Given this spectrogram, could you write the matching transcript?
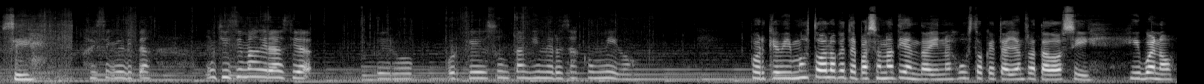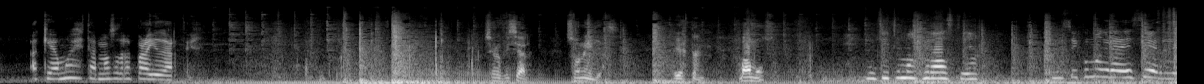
Sí. Ay, señorita, muchísimas gracias. Pero, ¿por qué son tan generosas conmigo? Porque vimos todo lo que te pasó en la tienda y no es justo que te hayan tratado así. Y bueno, aquí vamos a estar nosotras para ayudarte. Señor oficial, son ellas. Ellas están. Vamos. Muchísimas gracias. No sé cómo agradecerle.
